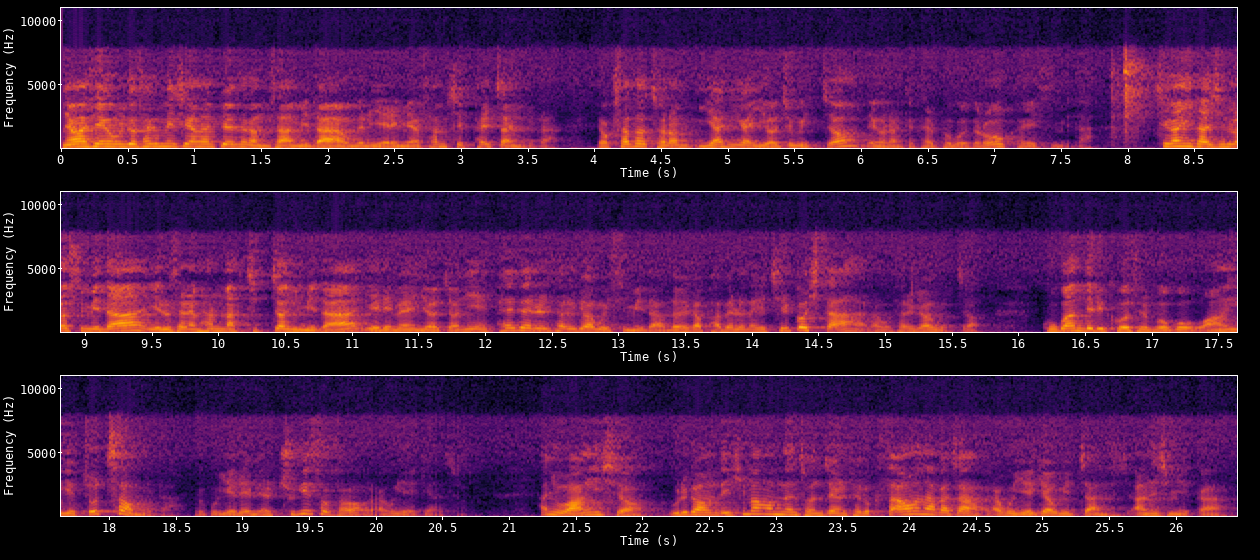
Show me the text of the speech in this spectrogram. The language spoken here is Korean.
안녕하세요. 오늘도 사금의 시간 함께해서 감사합니다. 오늘은 예레미야 38장입니다. 역사서처럼 이야기가 이어지고 있죠? 내용을 함께 살펴보도록 하겠습니다. 시간이 다시 흘렀습니다. 예루살렘 한막 직전입니다. 예레미야는 여전히 패배를 설교하고 있습니다. 너희가 바벨론에게 질 것이다 라고 설교하고 있죠. 고관들이 그것을 보고 왕에게 쫓아옵니다. 그리고 예레미야를 죽이소서 라고 얘기하죠. 아니 왕이시여 우리 가운데 희망 없는 전쟁을 계속 싸워나가자 라고 얘기하고 있지 않으십니까?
